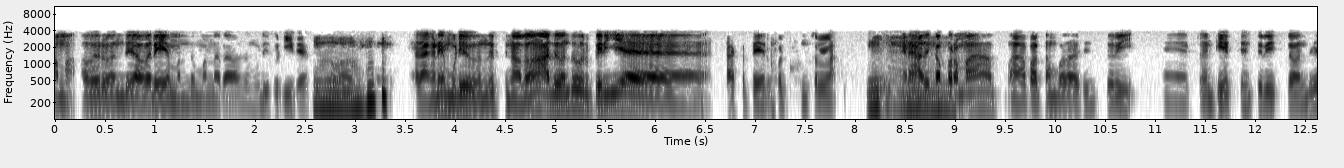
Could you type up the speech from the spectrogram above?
ஆமா அவர் வந்து அவரே வந்து மன்னரா வந்து முடிசூட்டிட்டாரு. அது அங்கனே முடிவு வந்துருச்சுனாலும் அது வந்து ஒரு பெரிய தாக்கத்தை ஏற்படுத்துன்னு சொல்லலாம் ஏன்னா அதுக்கப்புறமா பத்தொன்பதாம் செஞ்சுரி டுவெண்ட்டி எய்த் செஞ்சுரிஸ்ல வந்து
